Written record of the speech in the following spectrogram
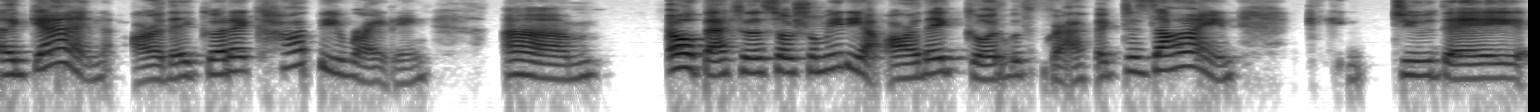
again, are they good at copywriting? Um oh, back to the social media. Are they good with graphic design? Do they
